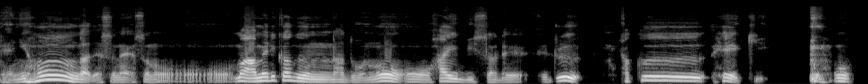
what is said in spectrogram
日本がですね、その、まあ、アメリカ軍などの配備される核兵器 を、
